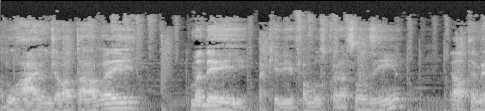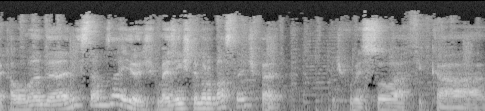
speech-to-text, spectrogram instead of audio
do raio onde ela tava e mandei aquele famoso coraçãozinho. Ela também acabou mandando e estamos aí hoje. Mas a gente demorou bastante, cara. A gente começou a ficar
